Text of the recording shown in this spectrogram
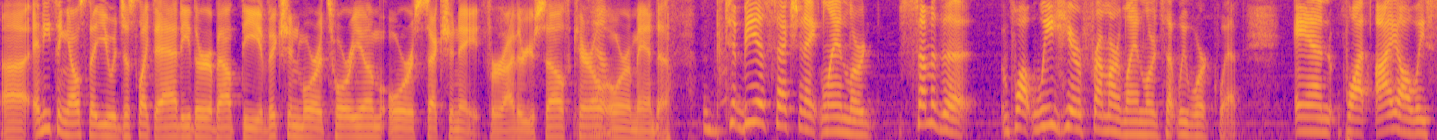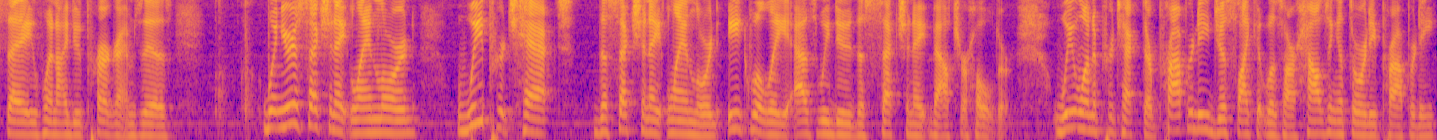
uh, anything else that you would just like to add, either about the eviction moratorium or Section 8 for either yourself, Carol, yeah. or Amanda? To be a Section 8 landlord, some of the what we hear from our landlords that we work with, and what I always say when I do programs is when you're a Section 8 landlord, we protect the Section 8 landlord equally as we do the Section 8 voucher holder. We want to protect their property just like it was our housing authority property.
